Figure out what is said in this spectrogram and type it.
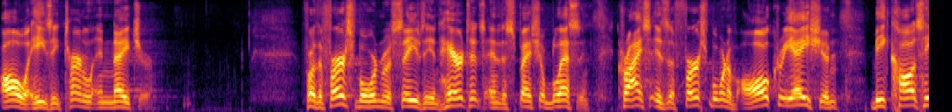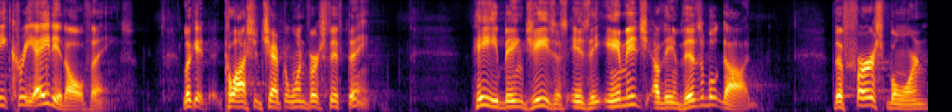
Always. He's eternal in nature. For the firstborn receives the inheritance and the special blessing. Christ is the firstborn of all creation because he created all things. Look at Colossians chapter 1 verse 15. He being Jesus is the image of the invisible God, the firstborn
